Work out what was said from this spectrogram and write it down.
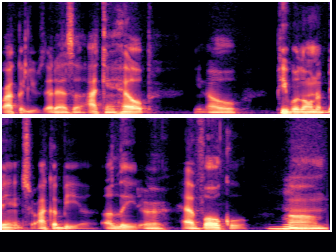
or I could use that as a I can help, you know, people on the bench or I could be a, a leader, have vocal, mm-hmm. um,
